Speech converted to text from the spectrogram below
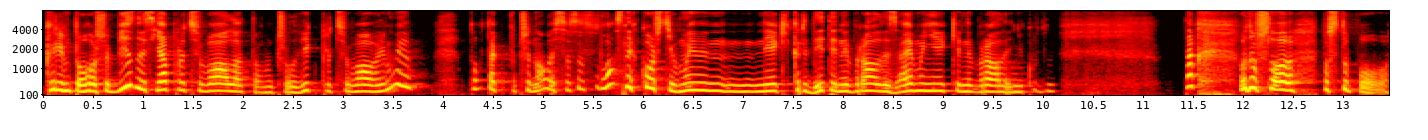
крім того, що бізнес, я працювала, там чоловік працював, і ми то так починалося. З власних коштів ми ніякі кредити не брали, займи ніякі не брали, нікуди. Так, воно йшло поступово.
